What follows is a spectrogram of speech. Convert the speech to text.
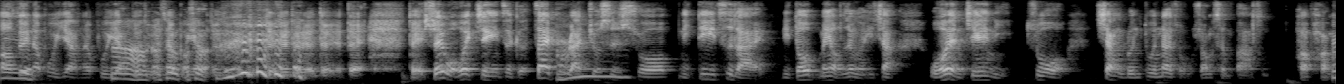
哦，对，那不一样，那不一样，对对，那不一样，对对对对对对对对对，所以我会建议这个，再不然就是说，你第一次来，你都没有任何印象，我会很建议你坐像伦敦那种双层巴士，好好好，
